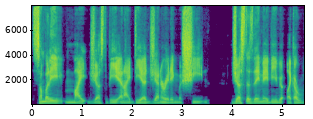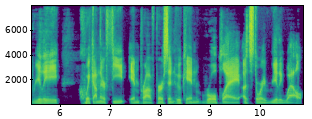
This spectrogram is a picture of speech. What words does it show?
somebody might just be an idea generating machine just as they may be like a really quick on their feet improv person who can role play a story really well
